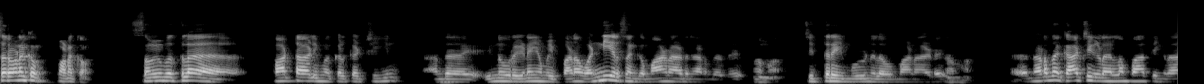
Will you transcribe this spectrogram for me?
சார் வணக்கம். வணக்கம். சமீபத்துல பாட்டாளி மக்கள் கட்சியின் அந்த இன்னொரு இணையமைப்பான வன்னியர் சங்க மாநாடு நடந்தது. ஆமா. சித்திரை முழுநிலவு மாநாடு. ஆமா. நடந்த காட்சிகளை எல்லாம் பாத்தீங்களா?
